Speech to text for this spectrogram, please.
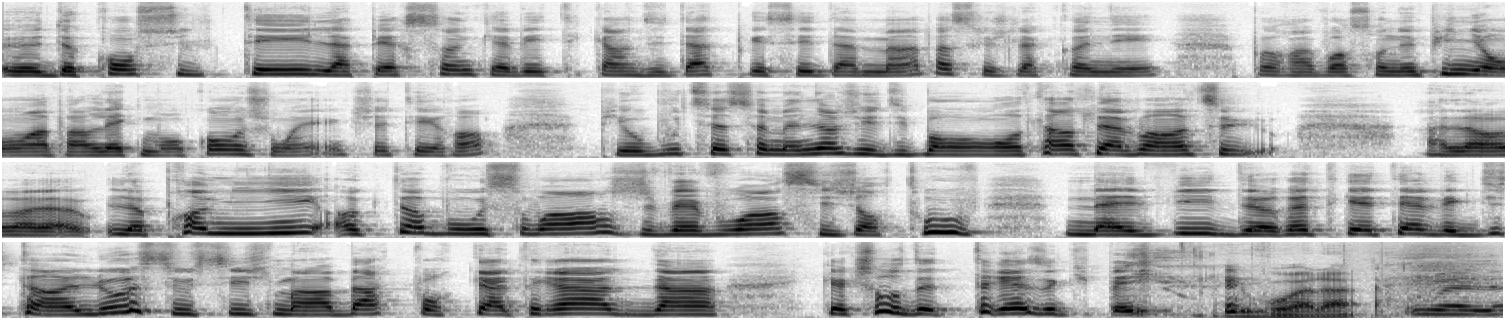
euh, de consulter la personne qui avait été candidate précédemment, parce que je la connais, pour avoir son opinion, en parler avec mon conjoint, etc. Puis, au bout de cette semaine-là, j'ai dit, bon, on tente l'aventure. Alors, euh, le 1er octobre au soir, je vais voir si je retrouve ma vie de retraité avec du temps lousse ou si je m'embarque pour quatre ans dans quelque chose de très occupé. Et voilà. voilà.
